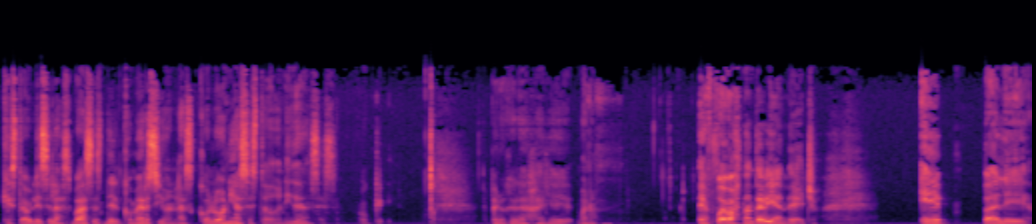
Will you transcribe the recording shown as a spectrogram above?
que establece las bases del comercio en las colonias estadounidenses. Ok. Espero que las haya... Bueno, eh, fue bastante bien, de hecho. Épale.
